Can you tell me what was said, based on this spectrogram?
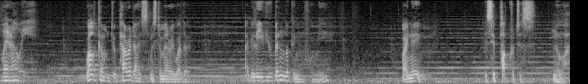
Where are we? Welcome to paradise, Mr. Merriweather. I believe you've been looking for me. My name is Hippocrates Noah.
